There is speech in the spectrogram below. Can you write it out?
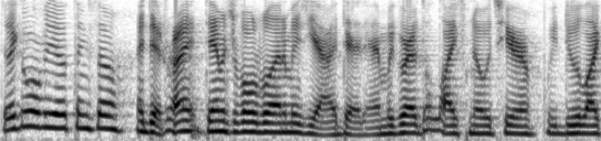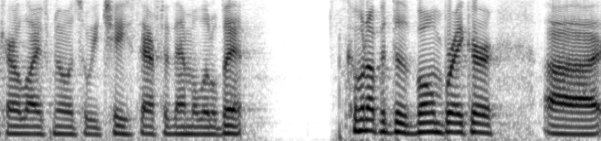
Did I go over the other things though? I did, right? Damage to vulnerable enemies? Yeah, I did. And we grabbed the life nodes here. We do like our life nodes, so we chased after them a little bit. Coming up into the Bone Breaker uh,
